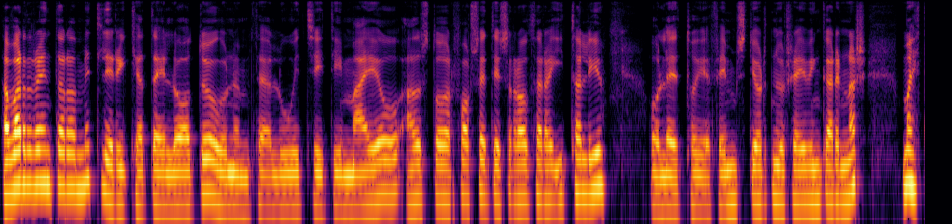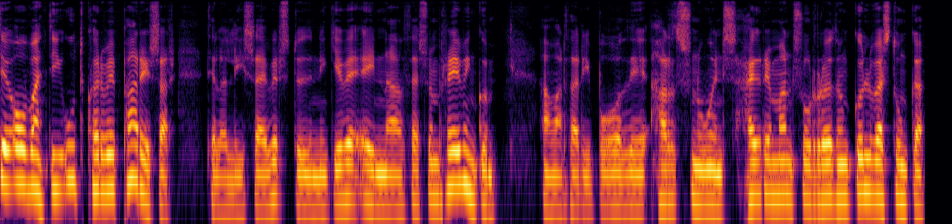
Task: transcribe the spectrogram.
Það varð reyndar að milliríkja deilu á dögunum þegar Luigi Di Maio aðstóðar fórsetisráð þeirra Ítalíu og leðtói fimm stjórnur reyfingarinnar mætti óvænt í útkvarfi Parísar til að lýsa yfir stuðningi við eina af þessum reyfingum. Hann var þar í bóði harðsnúins hægrimanns úr röðum gulvestunga.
